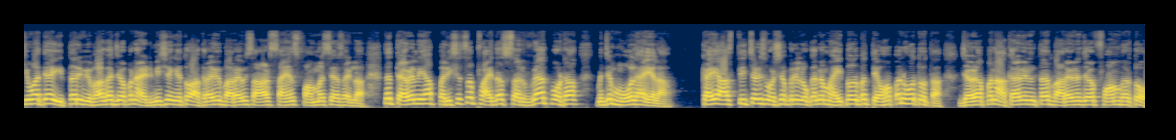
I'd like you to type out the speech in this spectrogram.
किंवा त्या इतर विभागात जेव्हा आपण ऍडमिशन घेतो अकरावी बारावी आर्ट्स सायन्स कॉमर्स या साईडला तर त्यावेळेला ह्या परीक्षेचा फायदा सर्वात मोठा म्हणजे मोल आहे याला. काही आज तीस चाळीस वर्षापूर्वी लोकांना माहीत नव्हतं पण तेव्हा पण होत होता. ज्यावेळेला आपण अकरावी नंतर बारावी नंतर जेव्हा फॉर्म भरतो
